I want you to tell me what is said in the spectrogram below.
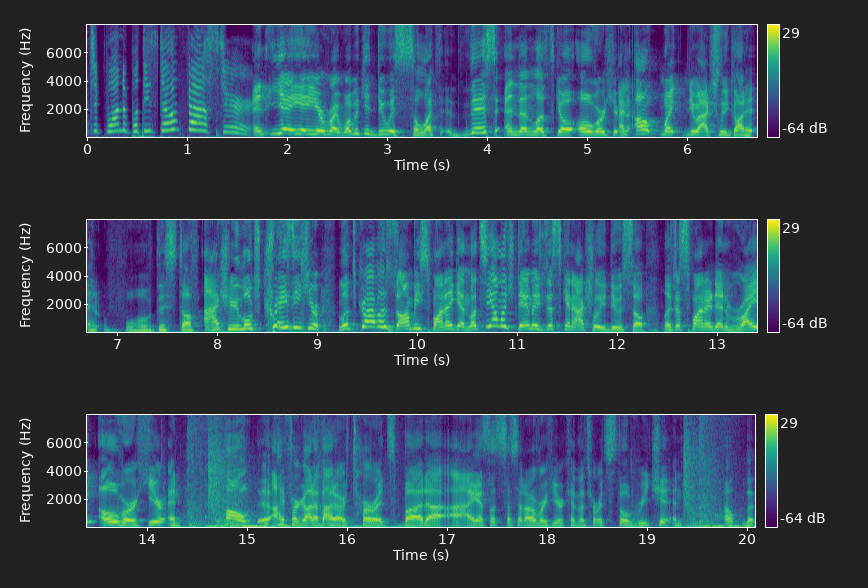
magic wand to put these down faster. And yeah, yeah, you're right. What we can do is select this, and then let's go over here. And oh, wait, you actually got it. And whoa, this stuff actually looks crazy here. Let's grab a zombie spawn again. Let's see how much damage this can actually do. So let's just spawn it in right over here. And oh, I forgot about our turrets, but uh, I guess let's test it over here. Can the turrets still reach it? And oh, the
